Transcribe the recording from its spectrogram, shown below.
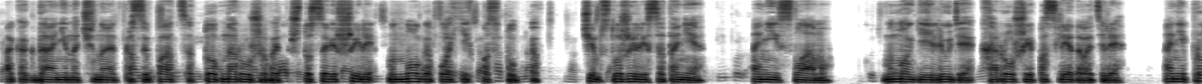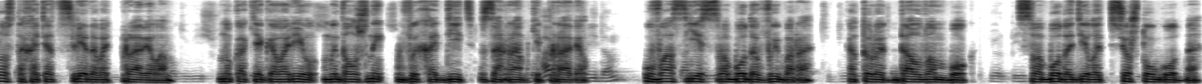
А когда они начинают просыпаться, то обнаруживают, что совершили много плохих поступков, чем служили сатане. а не исламу. Многие люди – хорошие последователи. Они просто хотят следовать правилам. Но, как я говорил, мы должны выходить за рамки правил. У вас есть свобода выбора, которую дал вам Бог. Свобода делать все, что угодно.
